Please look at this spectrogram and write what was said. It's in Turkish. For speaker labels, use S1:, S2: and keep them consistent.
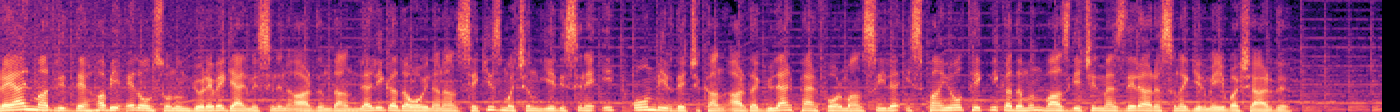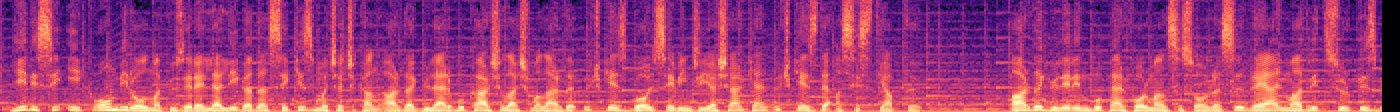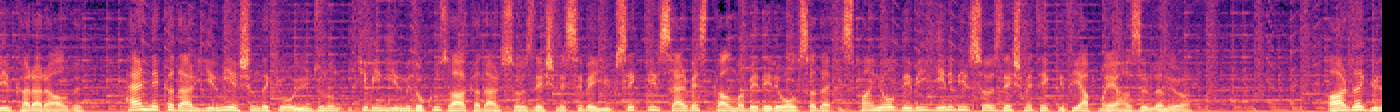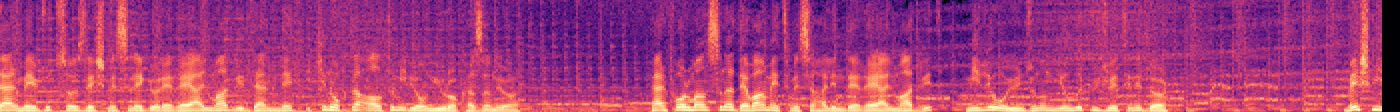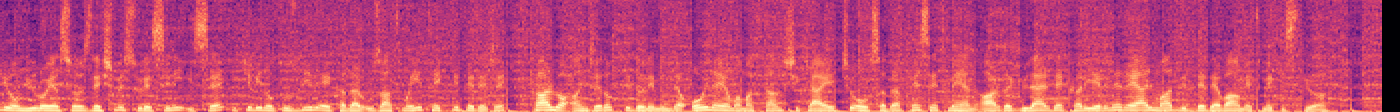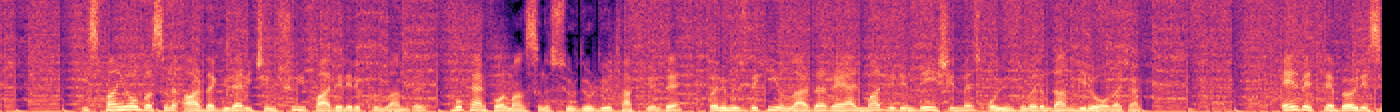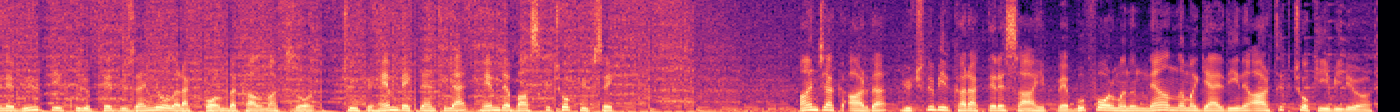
S1: Real Madrid'de Xabi Alonso'nun göreve gelmesinin ardından La Liga'da oynanan 8 maçın 7'sine ilk 11'de çıkan Arda Güler performansıyla İspanyol teknik adamın vazgeçilmezleri arasına girmeyi başardı. 7'si ilk 11 olmak üzere La Liga'da 8 maça çıkan Arda Güler bu karşılaşmalarda 3 kez gol sevinci yaşarken 3 kez de asist yaptı. Arda Güler'in bu performansı sonrası Real Madrid sürpriz bir karar aldı. Her ne kadar 20 yaşındaki oyuncunun 2029'a kadar sözleşmesi ve yüksek bir serbest kalma bedeli olsa da İspanyol devi yeni bir sözleşme teklifi yapmaya hazırlanıyor. Arda Güler mevcut sözleşmesine göre Real Madrid'den net 2.6 milyon euro kazanıyor. Performansına devam etmesi halinde Real Madrid, milli oyuncunun yıllık ücretini 4 5 milyon euroya sözleşme süresini ise 2031'e kadar uzatmayı teklif edecek, Carlo Ancelotti döneminde oynayamamaktan şikayetçi olsa da pes etmeyen Arda Güler de kariyerine Real Madrid'de devam etmek istiyor. İspanyol basını Arda Güler için şu ifadeleri kullandı, bu performansını sürdürdüğü takdirde, önümüzdeki yıllarda Real Madrid'in değişilmez oyuncularından biri olacak. Elbette böylesine büyük bir kulüpte düzenli olarak formda kalmak zor, çünkü hem beklentiler hem de baskı çok yüksek. Ancak Arda, güçlü bir karaktere sahip ve bu formanın ne anlama geldiğini artık çok iyi biliyor.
